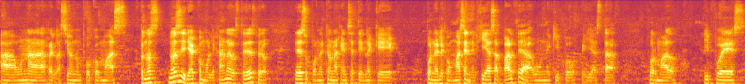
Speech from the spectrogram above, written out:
a una relación un poco más, pues no, no se diría como lejana a ustedes, pero he de suponer que una agencia tiene que ponerle como más energías aparte a un equipo que ya está formado. Y pues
